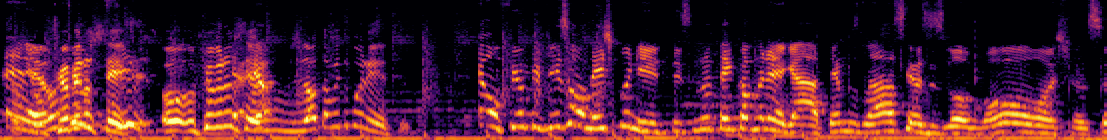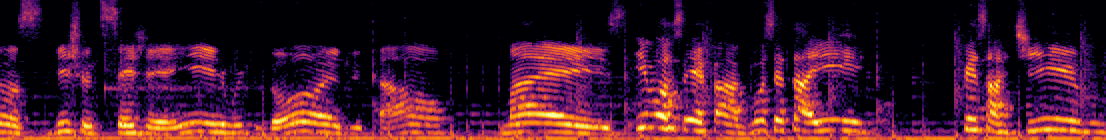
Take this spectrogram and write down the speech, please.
É, o, o filme não sei. O, o filme não sei, o visual tá muito bonito é um filme visualmente bonito, isso não tem como negar. Temos lá seus slow motion, seus bichos de CGI muito doido e tal. Mas e você, Fábio? Você tá aí pensativo,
